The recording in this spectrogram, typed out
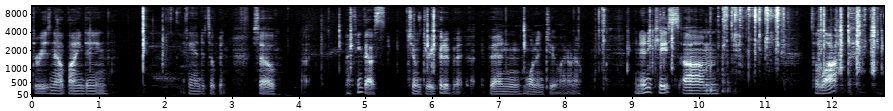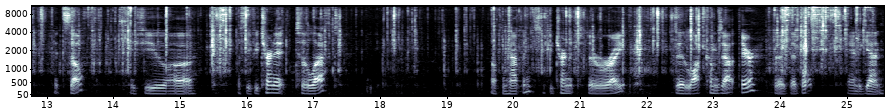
three is now binding, and it's open. So I think that was two and three. Could have been one and two. I don't know. In any case, um, the lock itself, if you uh, let's see, if you turn it to the left, nothing happens. If you turn it to the right, the lock comes out there, the deadbolt, and again.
